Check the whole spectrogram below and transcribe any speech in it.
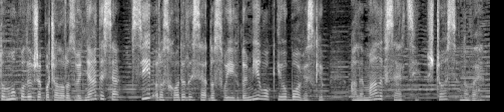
Тому, коли вже почало розвиднятися, всі розходилися до своїх домівок і обов'язків, але мали в серці щось нове.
